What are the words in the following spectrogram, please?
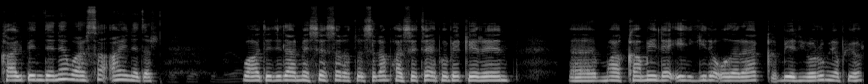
kalbinde ne varsa aynıdır. Vaat edilen Mesih sallallahu aleyhi ve sellem Hazreti Ebu Bekir'in e, makamıyla ilgili olarak bir yorum yapıyor.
